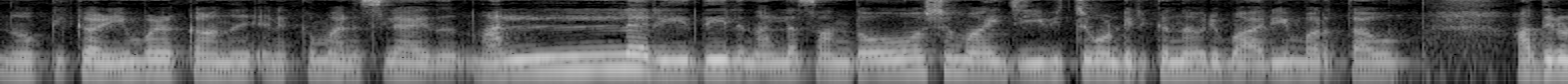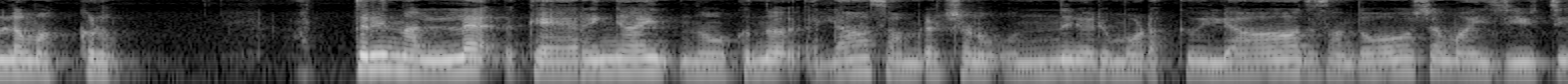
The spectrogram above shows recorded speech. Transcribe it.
നോക്കി കഴിയുമ്പോഴൊക്കെയാണ് എനിക്ക് മനസ്സിലായത്. നല്ല രീതിയിൽ നല്ല സന്തോഷമായി ജീവിച്ചു കൊണ്ടിരിക്കുന്ന ഒരു ഭാര്യയും ഭർത്താവും അതിലുള്ള മക്കളും അത്രയും നല്ല കെയറിങ് ആയി നോക്കുന്ന എല്ലാ സംരക്ഷണവും ഒന്നിനൊരു മുടക്കമില്ലാതെ സന്തോഷമായി ജീവിച്ച്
